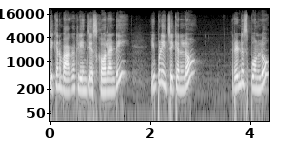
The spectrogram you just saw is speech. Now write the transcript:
చికెన్ బాగా క్లీన్ చేసుకోవాలండి. ఇప్పుడు ఈ చికెన్లో రెండు స్పూన్లు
